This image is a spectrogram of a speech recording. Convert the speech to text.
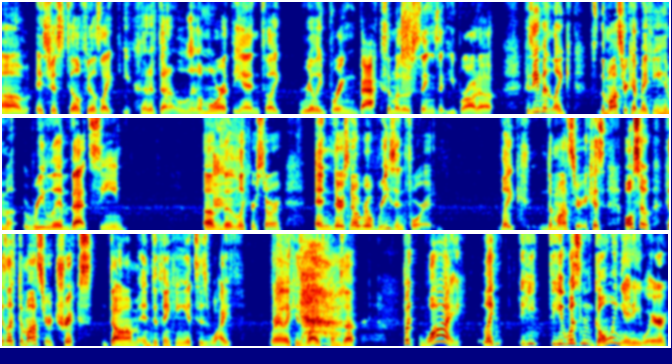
Um, it just still feels like you could have done a little more at the end to like really bring back some of those things that you brought up. Because even like the monster kept making him relive that scene of the liquor store, and there's no real reason for it. Like the monster, because also because like the monster tricks Dom into thinking it's his wife, right? Like his wife comes up, but why? Like he he wasn't going anywhere.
